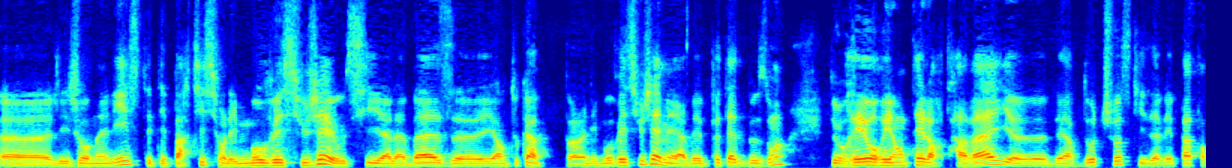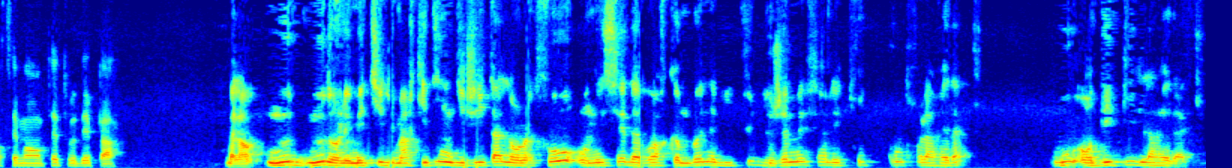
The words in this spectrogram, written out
euh, les journalistes étaient partis sur les mauvais sujets aussi à la base, euh, et en tout cas, pas les mauvais sujets, mais avaient peut-être besoin de réorienter leur travail euh, vers d'autres choses qu'ils n'avaient pas forcément en tête au départ. Bah alors, nous, nous, dans les métiers du marketing digital dans l'info, on essaie d'avoir comme bonne habitude de jamais faire les trucs contre la rédac ou en dépit de la rédac.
